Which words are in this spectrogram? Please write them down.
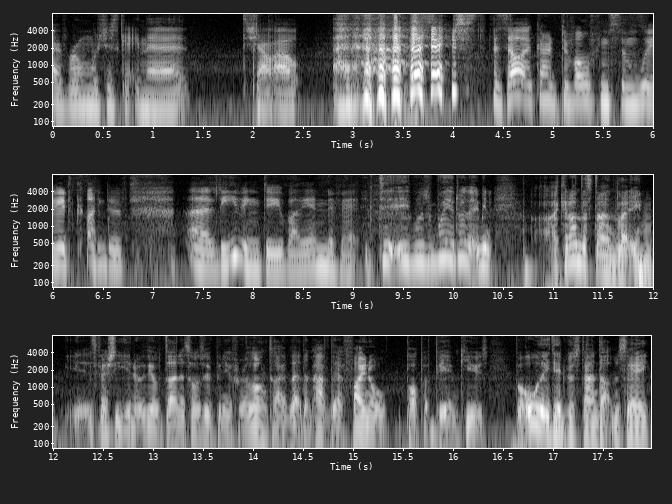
everyone was just getting their shout out. it was just bizarre. It kind of devolved into some weird kind of uh, leaving do by the end of it. It, it was weird, wasn't it? I mean, I can understand letting, especially you know the old dinosaurs who've been here for a long time, let them have their final pop at PMQs. But all they did was stand up and say,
